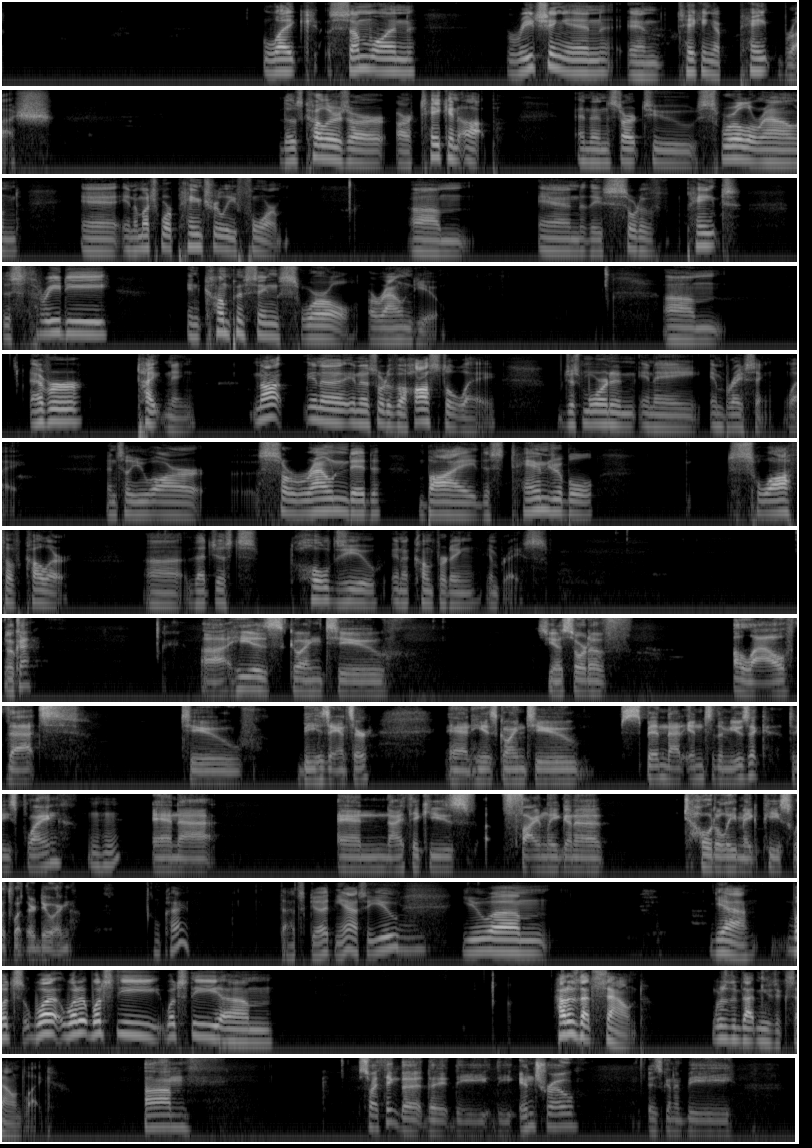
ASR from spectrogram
like someone reaching in and taking a paintbrush. Those colors are are taken up and then start to swirl around in, a much more painterly form. Um, and they sort of paint this 3d encompassing swirl around you. Um, ever tightening not in a in a sort of a hostile way, just more in an, in a embracing way, until you are surrounded by this tangible swath of color uh, that just holds you in a comforting embrace. Okay. Uh, he is going to, you know, sort of allow that to be his answer, and he is going to spin that into the music that he's playing, Mm-hmm. and uh, and I think he's finally gonna totally make peace with what they're doing. Okay, that's good. Yeah. So you Yeah. you um yeah. What's what what what's the what's the um how does that sound? What does that music sound like? Um. So I think the the the the intro is going to be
